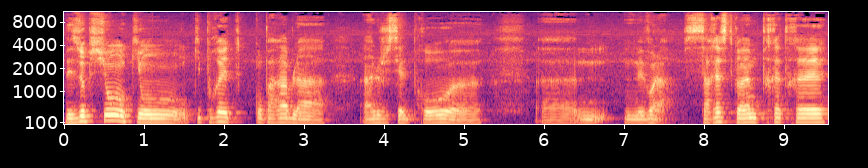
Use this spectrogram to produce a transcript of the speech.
des options qui, ont, qui pourraient être comparables à, un logiciel pro. Euh, euh, mais voilà, ça reste quand même très très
